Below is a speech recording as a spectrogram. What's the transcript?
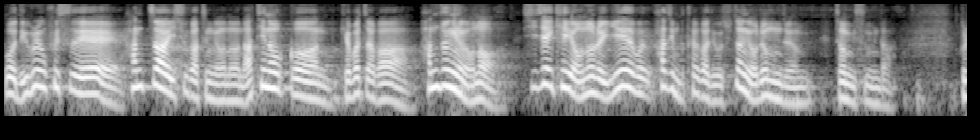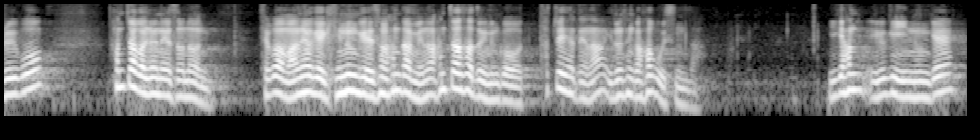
그 리브레오피스의 한자 이슈 같은 경우는 라틴어권 개발자가 한중일 언어 CJK 언어를 이해하지 못해가지고 수정이 어려운 점, 점 있습니다. 그리고 한자 관련해서는 제가 만약에 기능 개선한다면 한자 사도 이런 거 탑재해야 되나 이런 생각하고 있습니다. 이게 한 여기 있는 게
